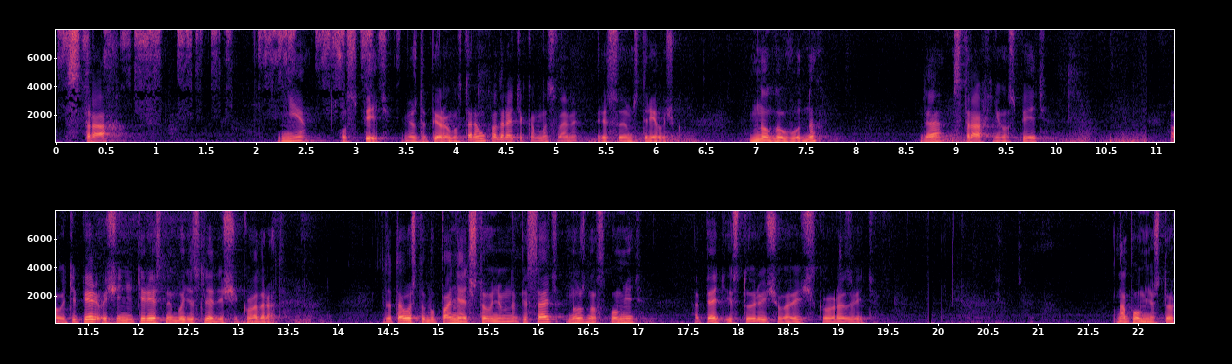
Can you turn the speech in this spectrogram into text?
Страх не успеть. Между первым и вторым квадратиком мы с вами рисуем стрелочку. Много водных, да, страх не успеть. А вот теперь очень интересный будет следующий квадрат. Для того, чтобы понять, что в нем написать, нужно вспомнить опять историю человеческого развития. Напомню, что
